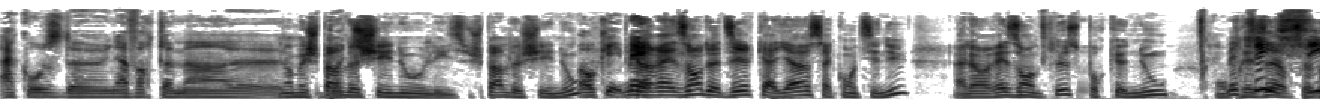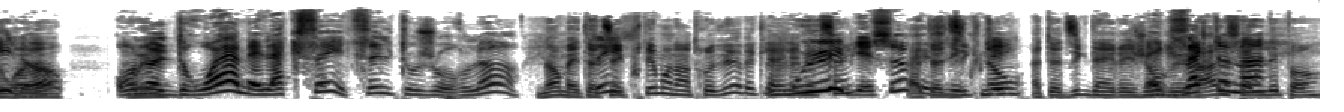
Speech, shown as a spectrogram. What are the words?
à cause d'un avortement. euh, Non, mais je parle de chez nous, Lise. Je parle de chez nous. OK, Tu mais- as raison de dire qu'ailleurs, ça continue. Alors, raison de plus pour que nous, on Mais tu préserve ce ici, on Oui. a le droit, mais l'accès est-il toujours là? Non, mais t'as-tu écouté mon entrevue avec la, la Oui, médecin? bien sûr Elle que t'a dit que non. Elle t'a dit que dans les régions rurales, ça ne l'est pas.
